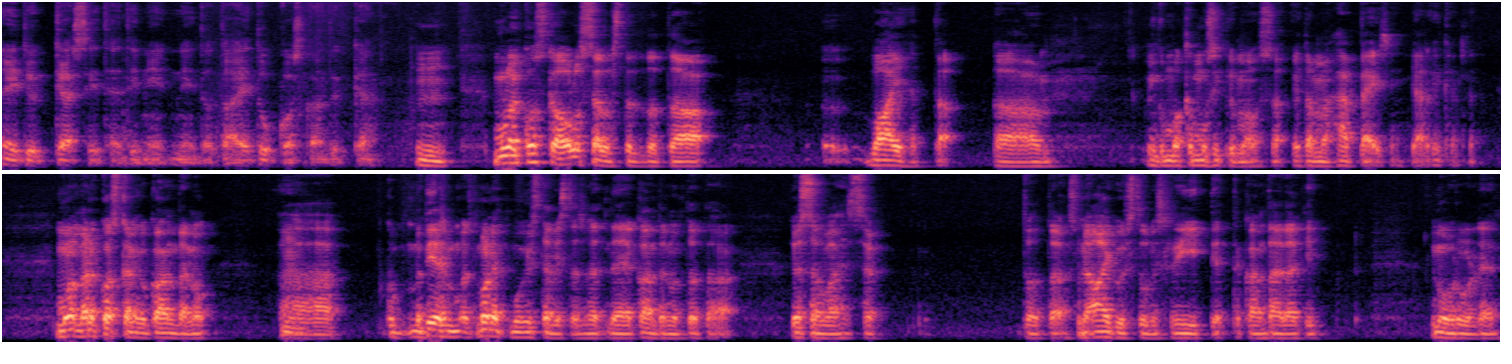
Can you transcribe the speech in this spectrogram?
ei tykkää siitä heti, niin, niin tota, ei tule koskaan tykkää. mm. Mulla ei koskaan ollut sellaista tota, vaihetta, äh, niin kuin vaikka musiikkimaussa, jota mä häpeisin jälkikäteen. Mulla mä en ole koskaan niin kantanut, mm. äh, kun mä tiedän, että monet mun ystävistä että ne ei kantanut tota, jossain vaiheessa tota, semmoinen aikuistumisriitti, että kantaa jotakin nuoruuden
